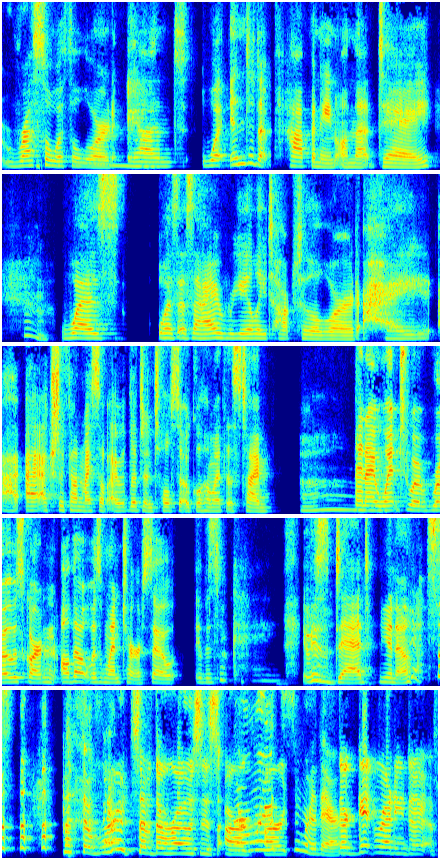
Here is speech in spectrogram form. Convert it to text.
wrestle with the lord mm. and what ended up happening on that day mm. was was as i really talked to the lord I, I actually found myself i lived in tulsa oklahoma at this time oh. and i oh. went to a rose garden although it was winter so it was it's okay it was dead you know yes but the roots of the roses are, the roots are were there. They're getting ready to,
